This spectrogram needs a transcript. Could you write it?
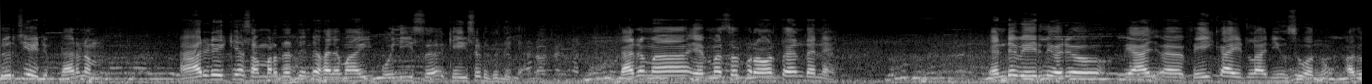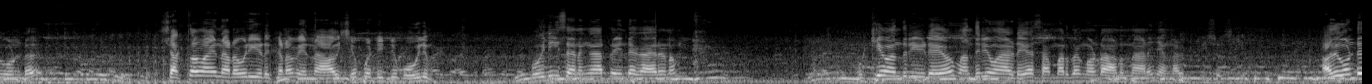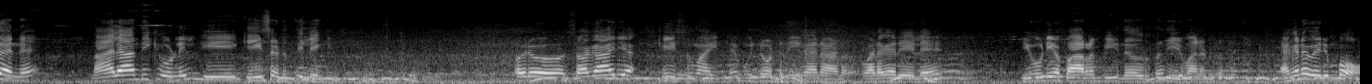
തീർച്ചയായിട്ടും. കാരണം ആരുടെയൊക്കെ സമ്മർദ്ദത്തിന്റെ ഫലമായി പോലീസ് കേസ് എടുക്കുന്നില്ല കാരണം ആ എം എസ് എഫ് പ്രവർത്തകൻ തന്നെ എന്റെ പേരിൽ ഒരു വ്യാജ ഫേക്കായിട്ടുള്ള ന്യൂസ് വന്നു. അതുകൊണ്ട് ശക്തമായ നടപടിയെടുക്കണം എന്ന് ആവശ്യപ്പെട്ടിട്ട് പോലും പോലീസ് അനങ്ങാത്തതിന്റെ കാരണം മുഖ്യമന്ത്രിയുടെയോ മന്ത്രിമാരുടെയോ സമ്മർദ്ദം കൊണ്ടാണെന്നാണ് ഞങ്ങൾ വിശ്വസിക്കുന്നത്. അതുകൊണ്ട് തന്നെ നാലാം തീയതിക്കുള്ളിൽ ഈ കേസ് എടുത്തില്ലെങ്കിൽ ഒരു സ്വകാര്യ കേസുമായിട്ട് മുന്നോട്ട് നീങ്ങാനാണ് വടകരയിലെ U D F R M P നേതൃത്വം തീരുമാനമെടുത്തത്. അങ്ങനെ വരുമ്പോൾ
